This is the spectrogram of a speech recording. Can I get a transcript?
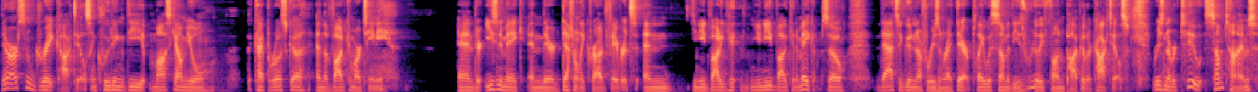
there are some great cocktails, including the Moscow Mule, the Caipiroska, and the Vodka Martini. And they're easy to make, and they're definitely crowd favorites. And you need vodka you need vodka to make them so that's a good enough reason right there. Play with some of these really fun popular cocktails. Reason number two sometimes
